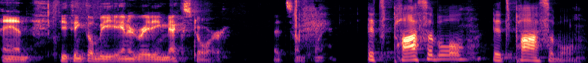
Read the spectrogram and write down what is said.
and do you think they'll be integrating Nextdoor at some point? It's possible. It's possible.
